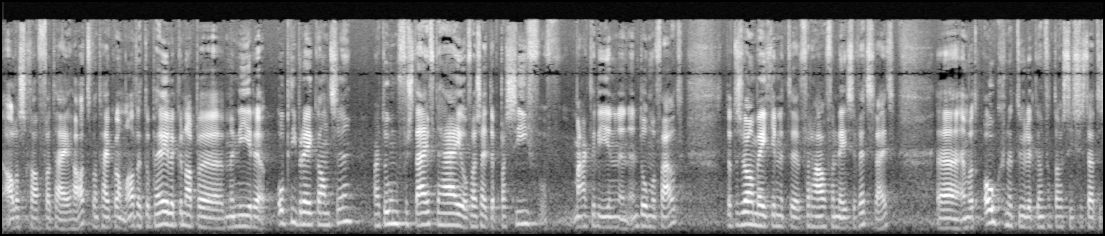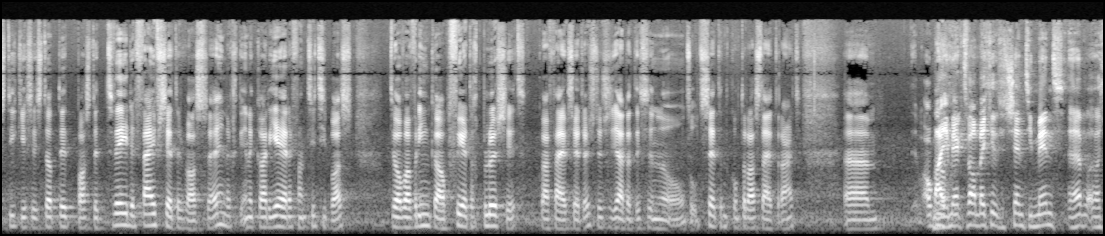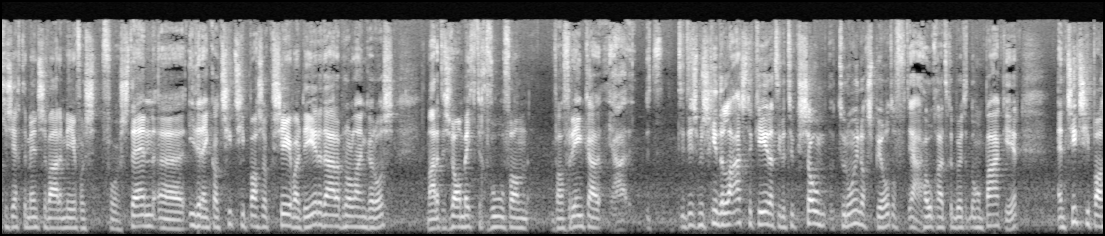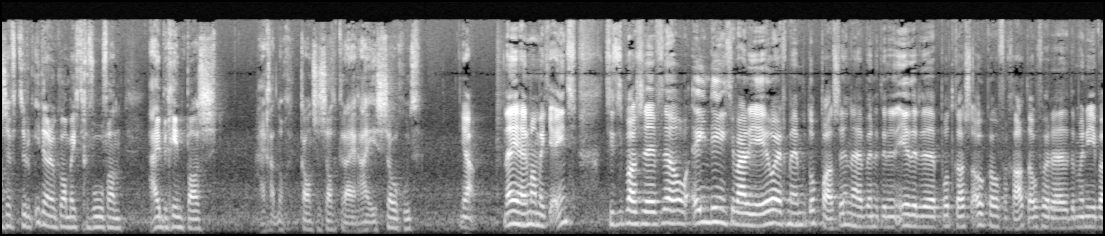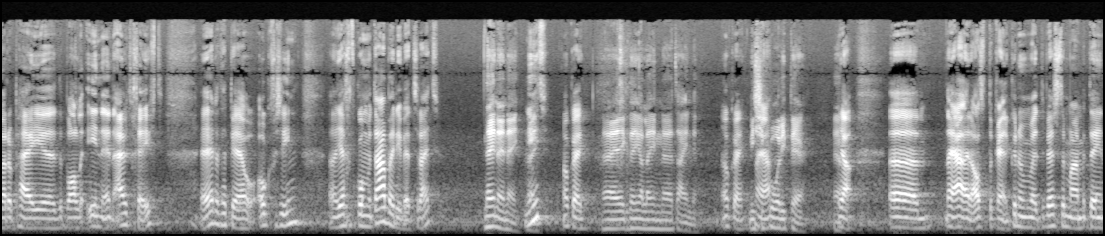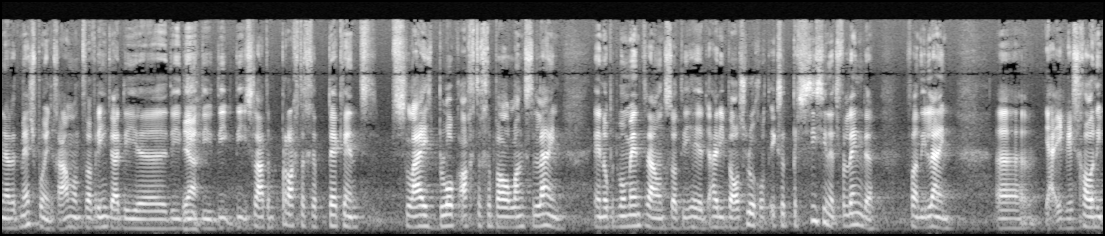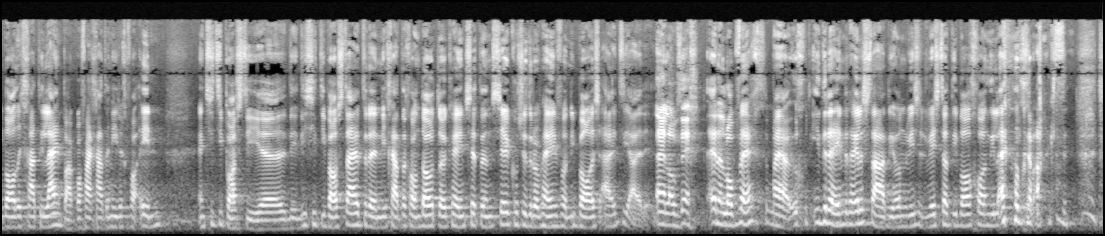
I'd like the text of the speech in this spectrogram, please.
alles gaf wat hij had. Want hij kwam altijd op hele knappe manieren op die breekkansen. Maar toen verstijfde hij of was hij te passief of maakte hij een, een, een domme fout. Dat is wel een beetje het uh, verhaal van deze wedstrijd. Uh, en wat ook natuurlijk een fantastische statistiek is, is dat dit pas de tweede vijfzetter was hè, in, de, in de carrière van Tsitsipas. Terwijl Wawrinka op 40 plus zit qua vijfzetters. Dus ja, dat is een ontzettend contrast uiteraard. Um, ook maar nog... je merkt wel een beetje het sentiment, hè, wat je zegt, de mensen waren meer voor, voor Stan. Uh, iedereen kan Tsitsipas ook zeer waarderen daar op Roland Garros. Maar het is wel een beetje het gevoel van Wawrinka, ja, het, dit is misschien de laatste keer dat hij natuurlijk zo'n toernooi nog speelt. Of ja, hooguit gebeurt het nog een paar keer. En Tsitsipas heeft natuurlijk iedereen ook wel een beetje het gevoel van... hij begint pas, hij gaat nog kansen zat krijgen, hij is zo goed. Ja, nee, helemaal met je eens. Tsitsipas heeft wel één dingetje waar je heel erg mee moet oppassen. En daar hebben we het in een eerdere podcast ook over gehad. Over uh, de manier waarop hij uh, de ballen in- en uitgeeft. Dat heb jij ook gezien. Uh, jij gaf commentaar bij die wedstrijd. Nee, nee, nee. Niet? Nee, Oké. Okay. nee ik deed alleen het einde. Oké. Okay, nou ja. per. Ja. Uh, nou ja, als, dan kunnen we met het beste maar meteen naar het matchpoint gaan. Want Wawrinka die, uh, die, ja. die, die, die, die, slaat een prachtige backhand slice blokachtige bal langs de lijn. En op het moment trouwens dat hij, hij die bal sloeg, want ik zat precies in het verlengde van die lijn. Uh, ja, ik wist gewoon die bal die gaat die lijn pakken, of hij gaat in ieder geval in. En Tsitsipas die, uh, die, die ziet die bal stuiteren en die gaat er gewoon doodleuk heen, zet een cirkeltje eromheen van die bal is uit. Ja, en hij loopt weg. En hij loopt weg. Maar ja, goed, iedereen, het hele stadion, wist, wist dat die bal gewoon die lijn had geraakt.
